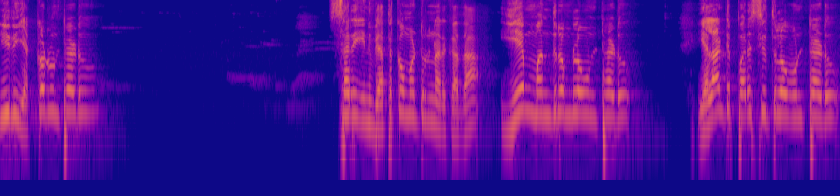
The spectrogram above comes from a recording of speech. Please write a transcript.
ఇది ఎక్కడుంటాడు? సరే ఈయన వెతకమంటున్నారు కదా ఏం మందిరంలో ఉంటాడు? ఎలాంటి పరిస్థితిలో ఉంటాడు?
